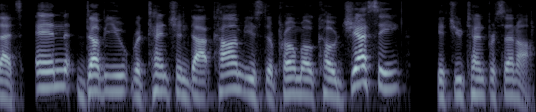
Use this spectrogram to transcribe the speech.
That's NWRetention.com. Use the promo code Jesse, get you 10% off.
